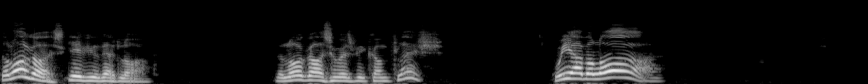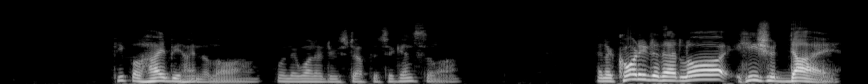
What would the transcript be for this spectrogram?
The Logos gave you that law. The Logos who has become flesh. We have a law. People hide behind the law when they want to do stuff that's against the law. And according to that law, he should die.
